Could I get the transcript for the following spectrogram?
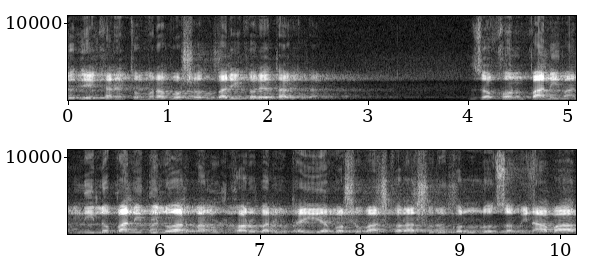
যদি এখানে তোমরা বসত বাড়ি করে থাকো। যখন পানি নিল, পানি দিল, আর মানুষ ঘর বাড়ি উঠাইয়া বসবাস করা শুরু করল, জমিন আবাদ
